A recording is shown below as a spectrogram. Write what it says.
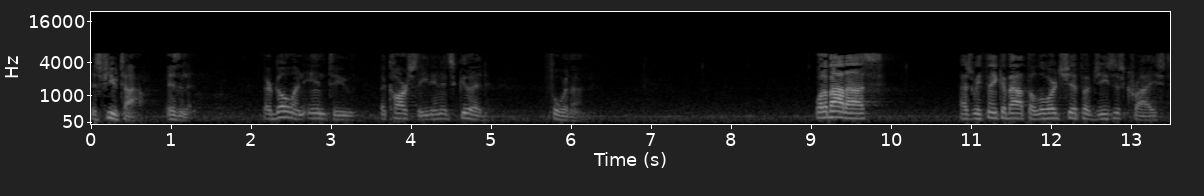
is futile, isn't it? They're going into the car seat, and it's good for them. What about us? As we think about the Lordship of Jesus Christ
